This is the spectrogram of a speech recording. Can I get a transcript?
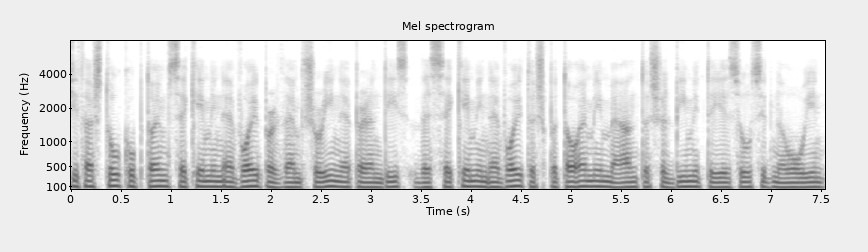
gjithashtu kuptojmë se kemi nevojë për dhembshurinë e Perëndisë dhe se kemi nevojë të shpëtohemi me anë të shëlbimit të Jezusit në ujin,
